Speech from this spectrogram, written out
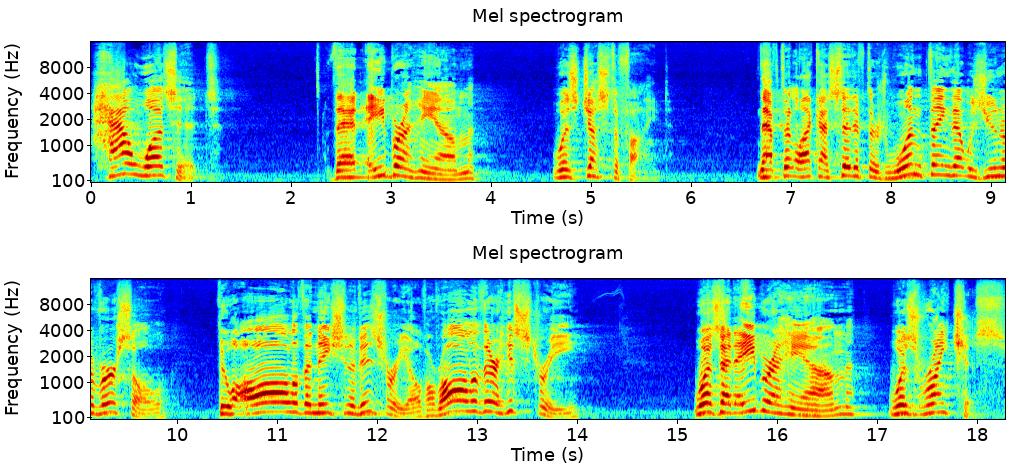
How was it that Abraham was justified? Now, there, like I said, if there's one thing that was universal through all of the nation of Israel, for all of their history, was that Abraham was righteous.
